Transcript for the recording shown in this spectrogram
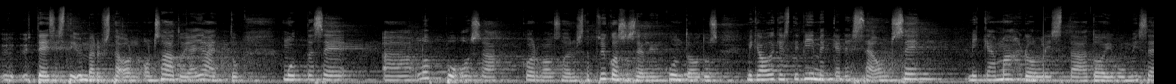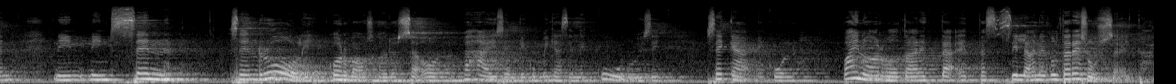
yhteisesti ymmärrystä on, on saatu ja jaettu, mutta se loppuosa korvaushoidosta, psykososiaalinen kuntoutus, mikä oikeasti viime kädessä on se, mikä mahdollistaa toipumisen, niin, niin sen, sen rooli korvaushoidossa on vähäisempi kuin mikä sille kuuluisi sekä niin kuin painoarvoltaan että, että sille annetulta resursseiltaan.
